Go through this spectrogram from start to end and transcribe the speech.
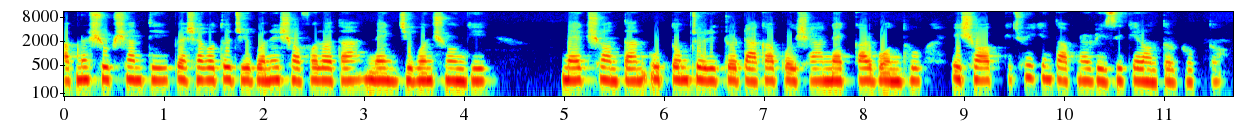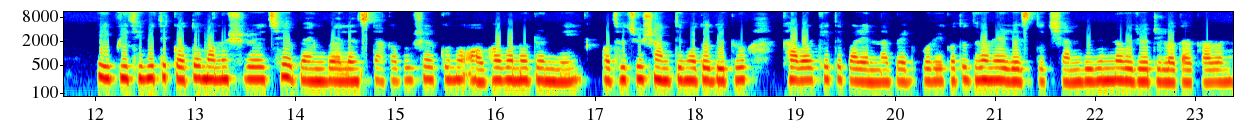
আপনার সুখ শান্তি, পেশাগত জীবনের সফলতা, ন্যাক জীবন সঙ্গী ন্যাক সন্তান, উত্তম চরিত্র, টাকা, পয়সা নেককার বন্ধু এই সব কিছুই কিন্তু আপনার রিজিকের অন্তর্ভুক্ত। এই পৃথিবীতে কত মানুষ রয়েছে? ব্যাংক ব্যালেন্স টাকা পয়সার কোনো অভাব, অনটন নেই। অথচ শান্তি মতো দুটো খাবার খেতে পারেন না পেট ভরে। কত ধরনের রেস্ট্রিকশন বিভিন্ন জটিলতার কারণে।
